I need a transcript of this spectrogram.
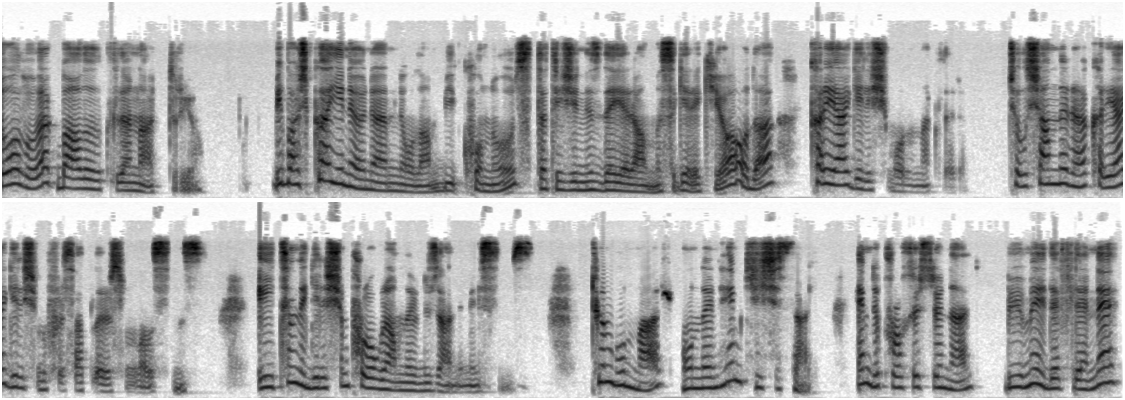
doğal olarak bağlılıklarını arttırıyor. Bir başka yine önemli olan bir konu stratejinizde yer alması gerekiyor. O da kariyer gelişim olanakları. Çalışanlara kariyer gelişimi fırsatları sunmalısınız. Eğitim ve gelişim programları düzenlemelisiniz. Tüm bunlar onların hem kişisel hem de profesyonel büyüme hedeflerine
